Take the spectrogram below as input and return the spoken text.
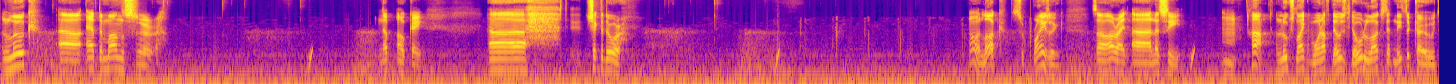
Look uh, at the monster. Nope, okay. Uh, check the door. Oh, look! Surprising. So, alright, uh, let's see. Mm. Huh, looks like one of those door locks that needs a code.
